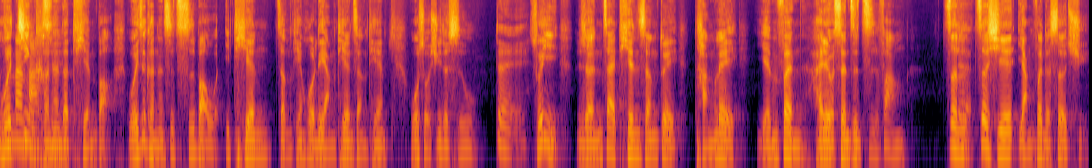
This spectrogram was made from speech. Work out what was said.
我会尽可能的填饱，我一直可能是吃饱我一天整天或两天整天我所需的食物。对，所以人在天生对糖类、盐分，还有甚至脂肪这这些养分的摄取，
